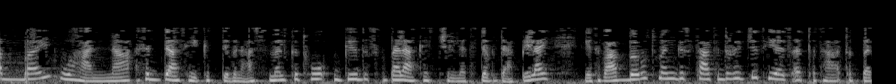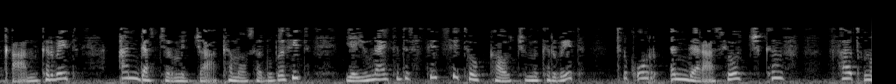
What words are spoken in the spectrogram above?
የአባይ ውሃና ህዳሴ ግድብን አስመልክቶ ግብጽ በላከችለት ደብዳቤ ላይ የተባበሩት መንግስታት ድርጅት የጸጥታ ጥበቃ ምክር ቤት አንዳች እርምጃ ከመውሰዱ በፊት የዩናይትድ ስቴትስ የተወካዮች ምክር ቤት ጥቁር እንደራሴዎች ክንፍ ፈጥኖ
